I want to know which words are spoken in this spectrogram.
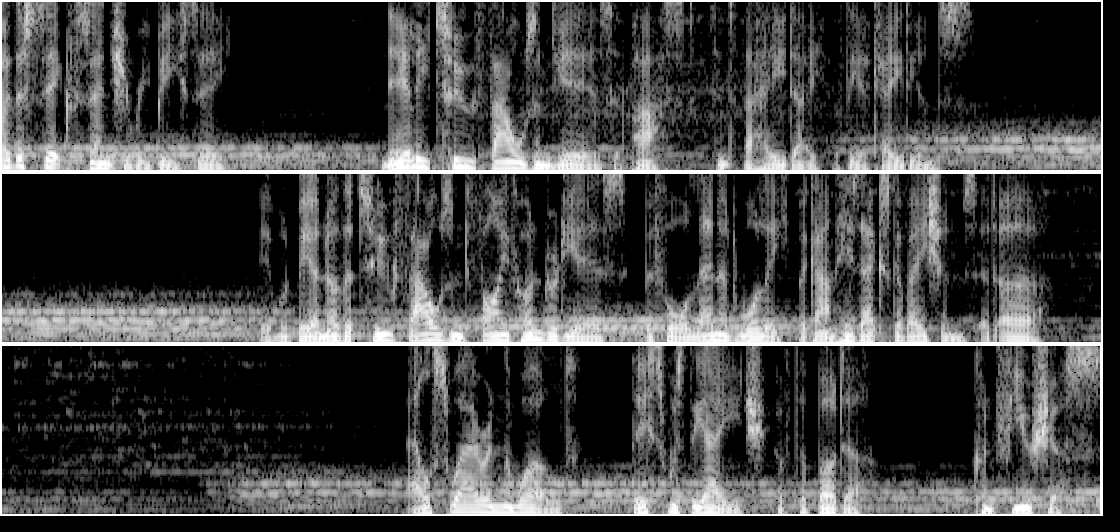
By the 6th century BC, nearly 2,000 years had passed since the heyday of the Akkadians. It would be another 2,500 years before Leonard Woolley began his excavations at Ur. Elsewhere in the world, this was the age of the Buddha, Confucius,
